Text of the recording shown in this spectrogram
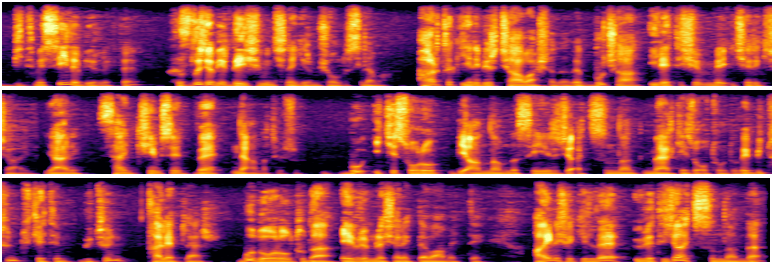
bitmesiyle birlikte hızlıca bir değişimin içine girmiş oldu sinema artık yeni bir çağ başladı ve bu çağ iletişim ve içerik çağıydı. Yani sen kimsin ve ne anlatıyorsun? Bu iki soru bir anlamda seyirci açısından merkeze oturdu ve bütün tüketim, bütün talepler bu doğrultuda evrimleşerek devam etti. Aynı şekilde üretici açısından da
